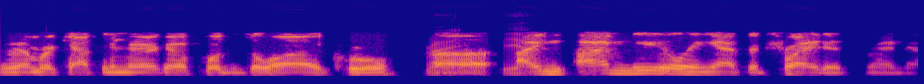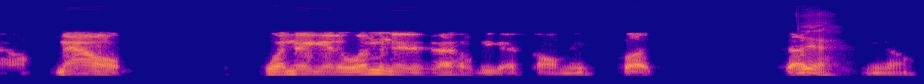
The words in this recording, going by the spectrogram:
remember Captain America, Fourth of July, cruel. Right, uh, yeah. I'm, I'm kneeling at the Trident right now. Now, when they get eliminated, I hope you guys call me. But that's, Yeah. you know,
